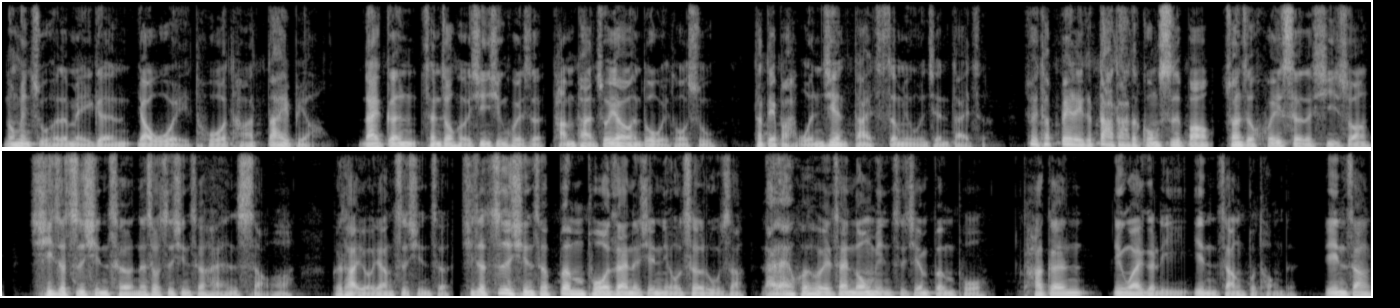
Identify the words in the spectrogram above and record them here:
农民组合的每一个人要委托他代表来跟陈中和新兴会社谈判，所以要有很多委托书，他得把文件带着，证明文件带着，所以他背了一个大大的公事包，穿着灰色的西装，骑着自行车，那时候自行车还很少啊，可他有一辆自行车，骑着自行车奔波在那些牛车路上，来来回回在农民之间奔波。他跟另外一个李印章不同的，印章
